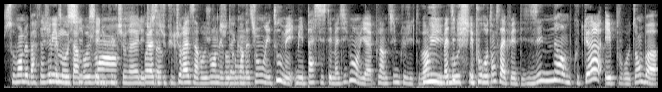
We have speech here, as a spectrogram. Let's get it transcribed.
souvent de le partager Oui, parce moi que ça aussi, c'est du rejoint. culturel et Voilà, c'est du culturel, ça rejoint les recommandations et tout, mais, mais pas systématiquement. Il y a plein de films que j'ai été voir, Oui, j'ai pas dit. aussi. Et pour autant, ça a pu être des énormes coups de cœur, et pour autant, bah,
